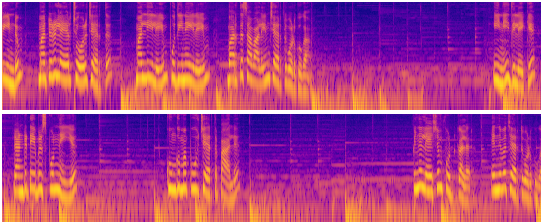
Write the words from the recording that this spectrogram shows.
വീണ്ടും മറ്റൊരു ലെയർ ചോറ് ചേർത്ത് മല്ലിയിലയും പുതിനയിലയും വറുത്ത സവാളയും ചേർത്ത് കൊടുക്കുക. ഇനി ഇതിലേക്ക് രണ്ട് ടേബിൾ സ്പൂൺ നെയ്യ് കുങ്കുമപ്പൂ ചേർത്ത പാൽ പിന്നെ ലേശം ഫുഡ് കളർ എന്നിവ ചേർത്ത് കൊടുക്കുക.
